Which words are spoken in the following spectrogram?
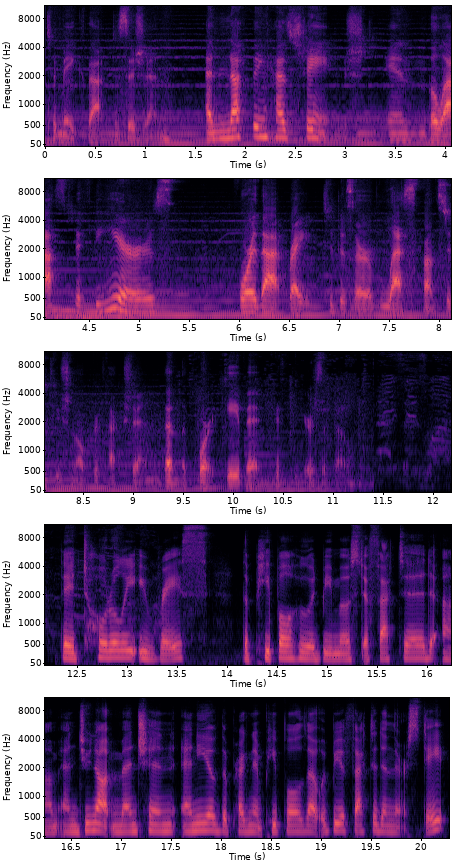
to make that decision. And nothing has changed in the last 50 years for that right to deserve less constitutional protection than the court gave it 50 years ago. They totally erase the people who would be most affected um, and do not mention any of the pregnant people that would be affected in their state.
